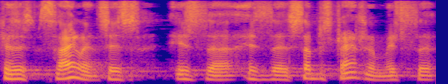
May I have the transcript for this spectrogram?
Because silence is is the is the substratum. It's the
